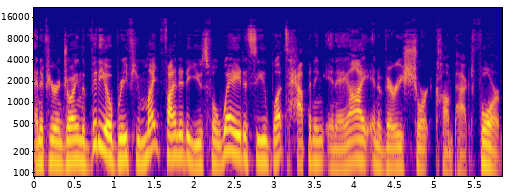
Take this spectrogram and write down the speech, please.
And if you're enjoying the video brief, you might find it a useful way to see what's happening in AI in a very short, compact form.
